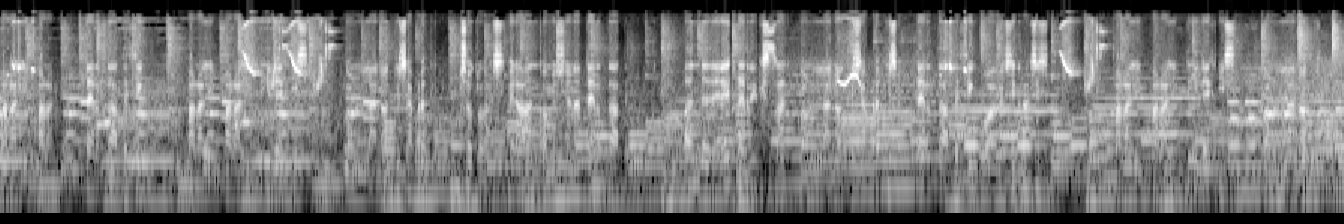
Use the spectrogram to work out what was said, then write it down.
Paralim para Verdad de 5 Paralim paralim y de Gis Con la noticia práctica Choclas esperaban comisionar Verdad Pan de derecha Rixtra Con la noticia de 5 aves y clases Paralim paralim y de Gis Con la noticia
